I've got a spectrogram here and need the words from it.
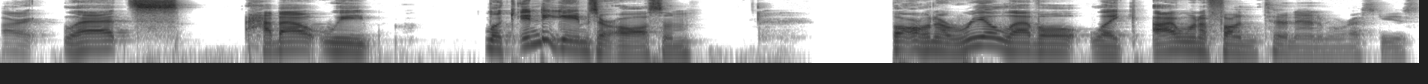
All right, let's. How about we look? Indie games are awesome, but on a real level, like I want to fund ten animal rescues.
